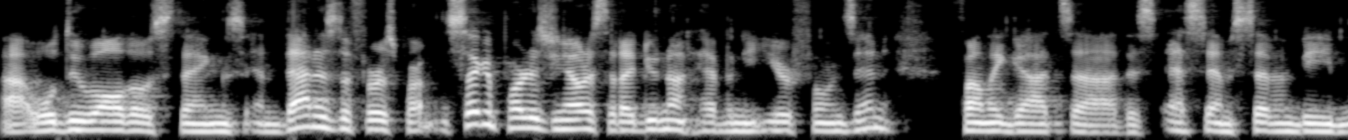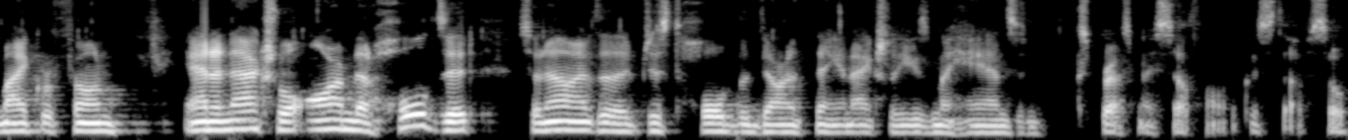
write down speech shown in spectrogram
uh, we'll do all those things. And that is the first part. The second part is you notice that I do not have any earphones in. Finally got uh, this SM7B microphone and an actual arm that holds it. So now I have to just hold the darn thing and actually use my hands and express myself, all that good stuff. So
